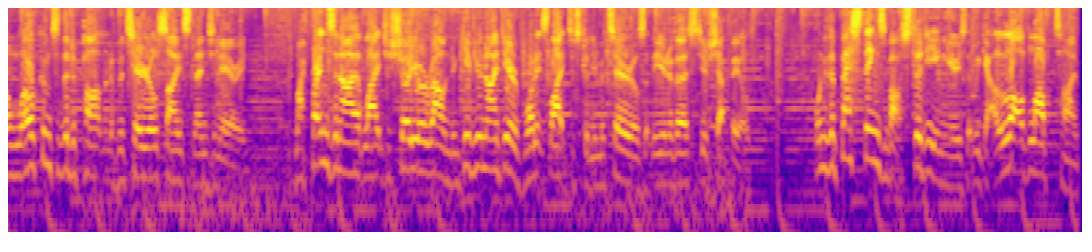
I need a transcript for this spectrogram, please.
and welcome to the Department of Materials Science and Engineering. My friends and I would like to show you around and give you an idea of what it's like to study materials at the University of Sheffield. One of the best things about studying here is that we get a lot of lab time,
